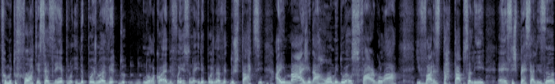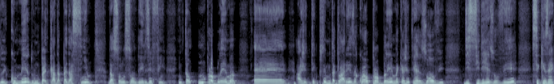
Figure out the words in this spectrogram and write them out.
foi muito forte esse exemplo e depois no evento do, no Localweb foi isso, né? E depois no evento do Startse, a imagem da home do Wells Fargo lá e várias startups ali é, se especializando e comendo um, cada pedacinho da solução deles, enfim. Então, um problema, é, a gente tem que ter muita clareza qual é o problema que a gente resolve, decide resolver. Se quiser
